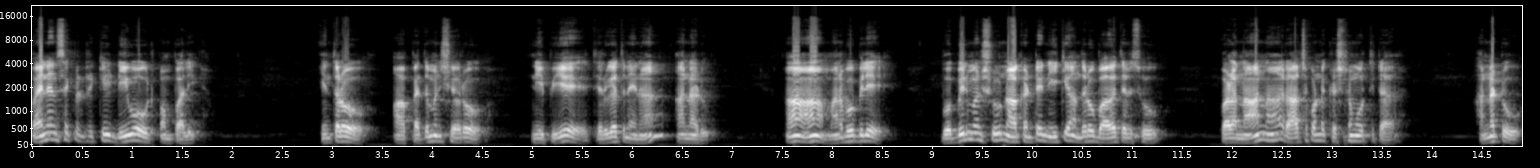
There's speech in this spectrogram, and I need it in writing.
ఫైనాన్స్ సెక్రటరీకి డీఓ ఒకటి పంపాలి. ఇంతలో ఆ పెద్ద మనిషి ఎవరో నీ పిఏ తెలుగతనేనా? అన్నాడు. మన బొబ్బిలే. బొబ్బిలి మనుషులు నాకంటే నీకే అందరూ బాగా తెలుసు. వాళ్ళ నాన్న రాచకొండ కృష్ణమూర్తిట. అన్నట్టు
